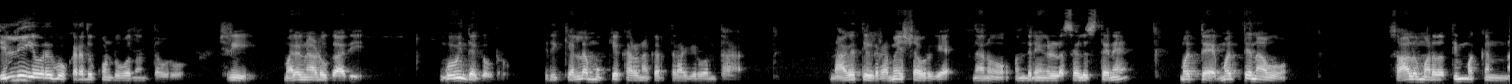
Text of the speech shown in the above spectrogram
ದಿಲ್ಲಿಯವರೆಗೂ ಕರೆದುಕೊಂಡು ಹೋದಂಥವರು ಶ್ರೀ ಮಲೆನಾಡು ಗಾದಿ ಗೋವಿಂದ ಗೌಡ್ರು ಇದಕ್ಕೆಲ್ಲ ಮುಖ್ಯ ಕಾರಣಕರ್ತರಾಗಿರುವಂತಹ ನಾಗತಿಳ್ ರಮೇಶ್ ಅವರಿಗೆ ನಾನು ವಂದನೆಗಳನ್ನ ಸಲ್ಲಿಸ್ತೇನೆ. ಮತ್ತೆ ಮತ್ತೆ ನಾವು ಸಾಲು ಮರದ ತಿಮ್ಮಕ್ಕನ್ನ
